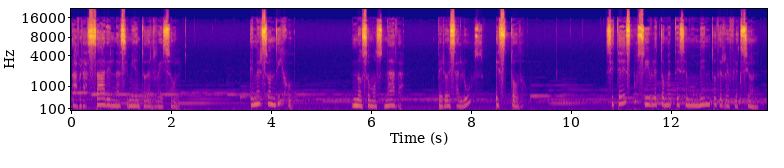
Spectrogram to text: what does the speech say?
abrazar el nacimiento del Rey Sol. Emerson dijo, no somos nada, pero esa luz es todo. Si te es posible, tómate ese momento de reflexión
